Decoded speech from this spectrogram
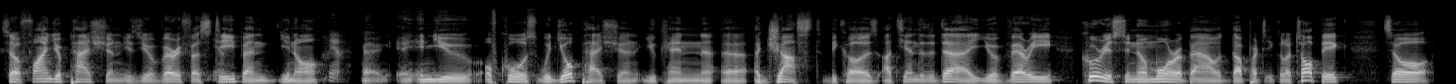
So find your passion is your very first yeah. tip, and you know, yeah. uh, and you, of course, with your passion, you can uh, adjust because at the end of the day, you're very curious to know more about that particular topic. So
